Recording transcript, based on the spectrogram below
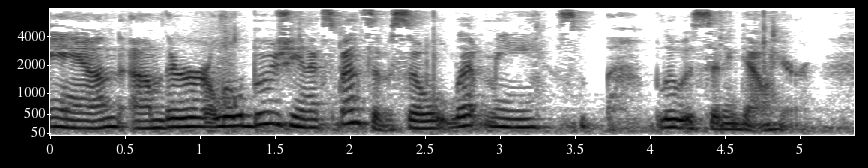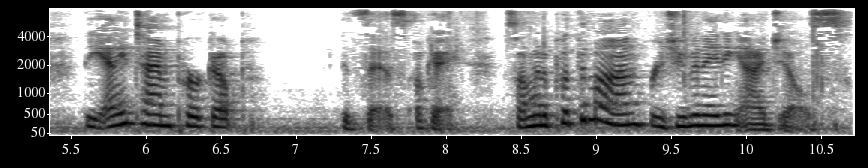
and um, they're a little bougie and expensive. So let me, Blue is sitting down here. The Anytime Perk Up, it says. Okay, so I'm going to put them on, Rejuvenating Eye Gels,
